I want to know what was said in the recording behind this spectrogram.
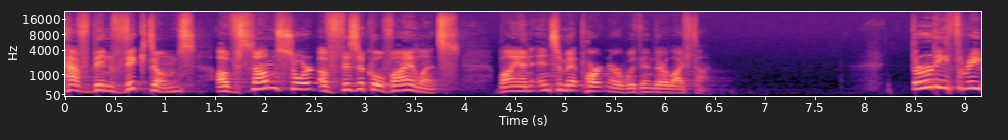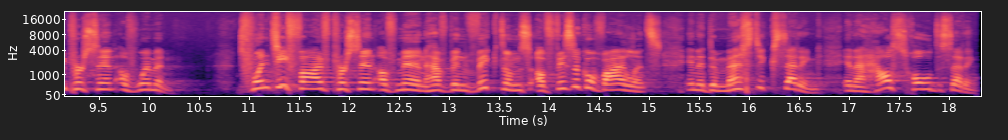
have been victims of some sort of physical violence by an intimate partner within their lifetime. 33% of women 25% of men have been victims of physical violence in a domestic setting, in a household setting.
